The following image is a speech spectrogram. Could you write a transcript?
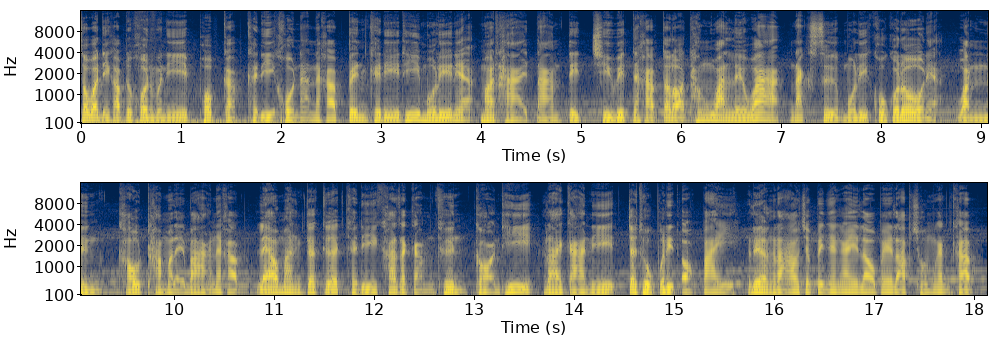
สวัสดีครับทุกคนวันนี้พบกับคดีโคนันนะครับ เป็นคดีที่โมริเนี่ยมาถ่ายตามติดชีวิตนะครับ ตลอดทั้งวันเลยว่านักสืบโมริโคโกโร่เนี่ยวันหนึ่งเขาทำอะไรบ้างนะครับ แล้วมันก็เกิดคดีฆาตกรรมขึ้น ก่อนที่รายการนี้จะถูกผลิตออกไป เรื่องราวจะเป็นยังไงเราไปรับชมกันครับ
